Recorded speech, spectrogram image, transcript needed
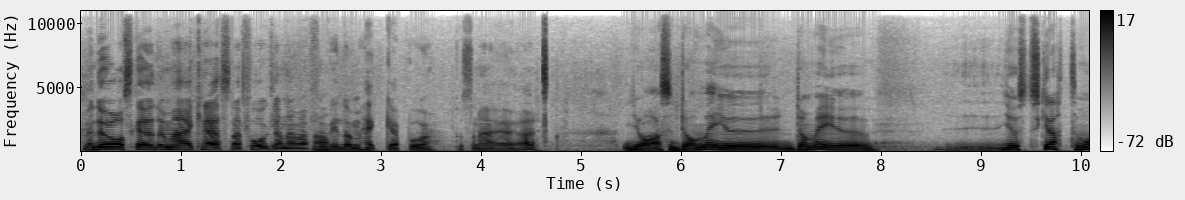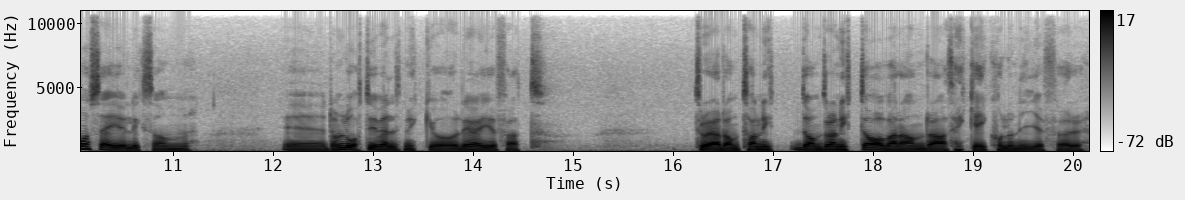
Men du Oskar, de här kräsna fåglarna, varför Ja. vill de häcka på, på sådana här öar? Ja, alltså de är ju... De är ju just skrattmås är ju liksom... Eh, de låter ju väldigt mycket och det är ju för att tror jag de, tar nytt, de drar nytta av varandra att häcka i kolonier för,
